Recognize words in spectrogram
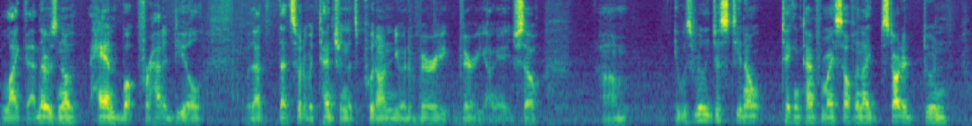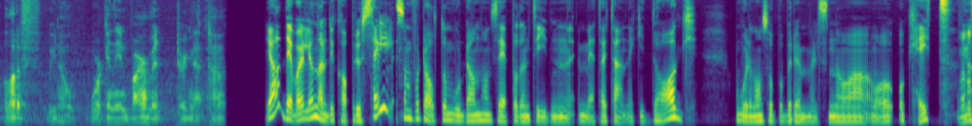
like that, and there was no handbook for how to deal with that that sort of attention that's put on you at a very very young age. So um, it was really just you know taking time for myself, and I started doing a lot of you know work in the environment during that time. Ja, det var Leonardo DiCaprio selv som fortalte om hvordan han ser på den tiden med Titanic i dag. Og hvordan han så på berømmelsen og, og, og Kate. Ja, de,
